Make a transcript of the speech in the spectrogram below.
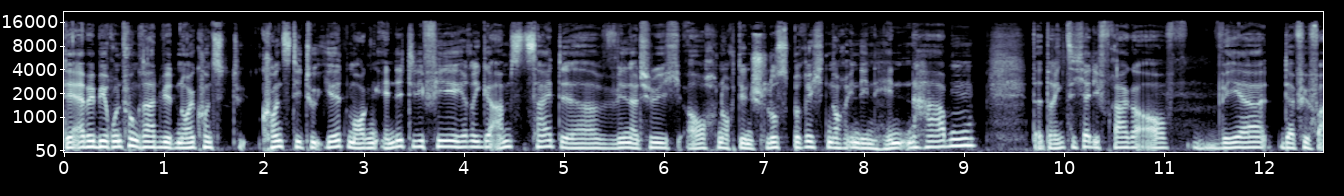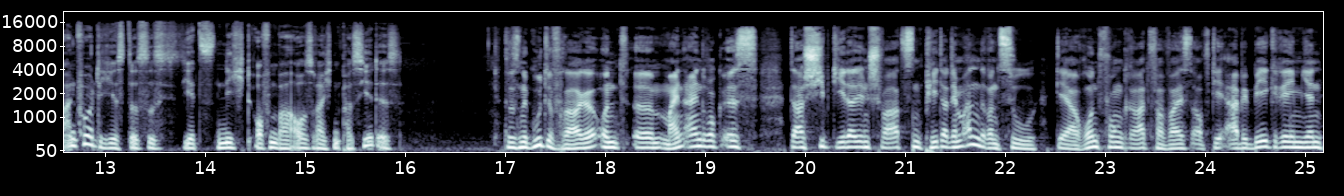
Der RBB Rundfunkrat wird neu konstituiert. Morgen endet die vierjährige Amtszeit. Der will natürlich auch noch den Schlussbericht noch in den Händen haben. Da drängt sich ja die Frage auf, wer dafür verantwortlich ist, dass es jetzt nicht offenbar ausreichend passiert ist. Das ist eine gute Frage und äh, mein Eindruck ist, da schiebt jeder den schwarzen Peter dem anderen zu. Der Rundfunkrat verweist auf die RBB-Gremien,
